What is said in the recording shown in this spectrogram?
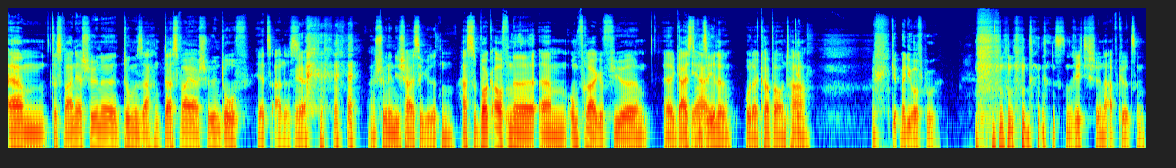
Ähm, das waren ja schöne, dumme Sachen. Das war ja schön doof, jetzt alles. Ja. schön in die Scheiße geritten. Hast du Bock auf eine ähm, Umfrage für äh, Geist ja. und Seele oder Körper und Haar? Gib, Gib mir die Ofkuh. das ist eine richtig schöne Abkürzung.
